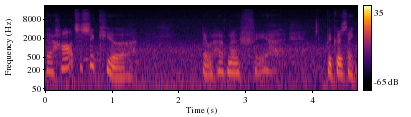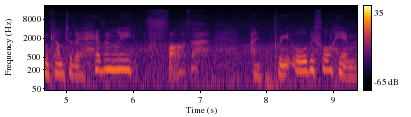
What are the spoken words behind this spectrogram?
their hearts are secure. They will have no fear because they can come to their Heavenly Father and bring it all before Him,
